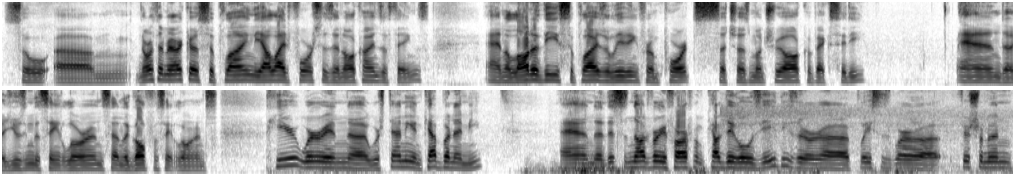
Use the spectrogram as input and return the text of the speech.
So um, North America is supplying the Allied forces and all kinds of things. And a lot of these supplies are leaving from ports such as Montreal, Quebec City, and uh, using the St. Lawrence and the Gulf of St. Lawrence. Here we're, in, uh, we're standing in Cap Bon-Ami, and uh, this is not very far from Cap des Rosiers. These are uh, places where uh, fishermen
